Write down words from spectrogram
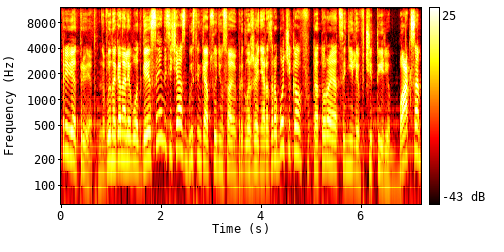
привет-привет! Вы на канале Вот ГСН и сейчас быстренько обсудим с вами предложение разработчиков, которые оценили в 4 бакса,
